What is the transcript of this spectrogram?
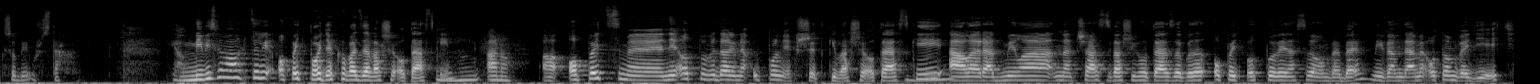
k sobě už vztah. Jo. My bychom vám chceli opět poděkovat za vaše otázky. Mm-hmm, ano. A opäť sme neodpovedali na úplne všetky vaše otázky, mm-hmm. ale Radmila na časť vašich otázok opäť odpovie na svém webe. My vám dáme o tom vědět.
